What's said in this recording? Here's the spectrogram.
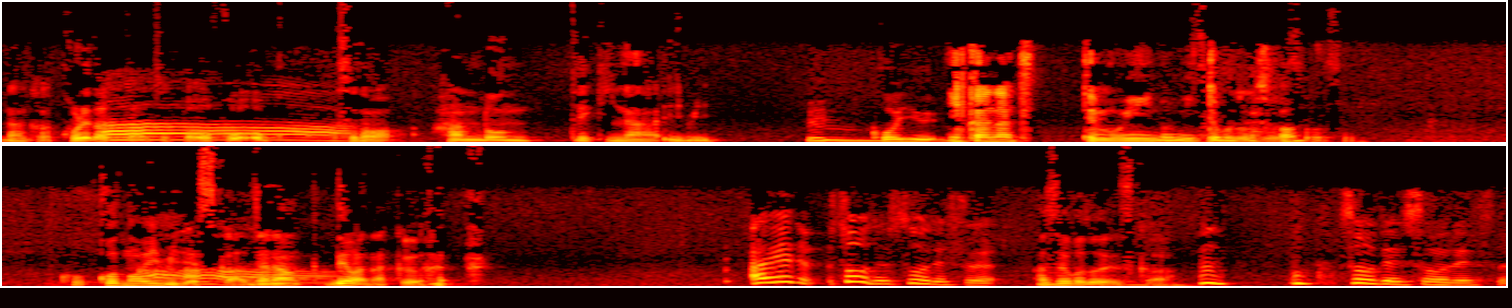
なんかこれだったらちょっとおこおその反論的な意味、うん、こういう行かなくてもいいのにってことですかそうそうそう。ここの意味ですか？じゃなくではなく。あえでそうですそうです。あそういうことですか？うんそうですそうです。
